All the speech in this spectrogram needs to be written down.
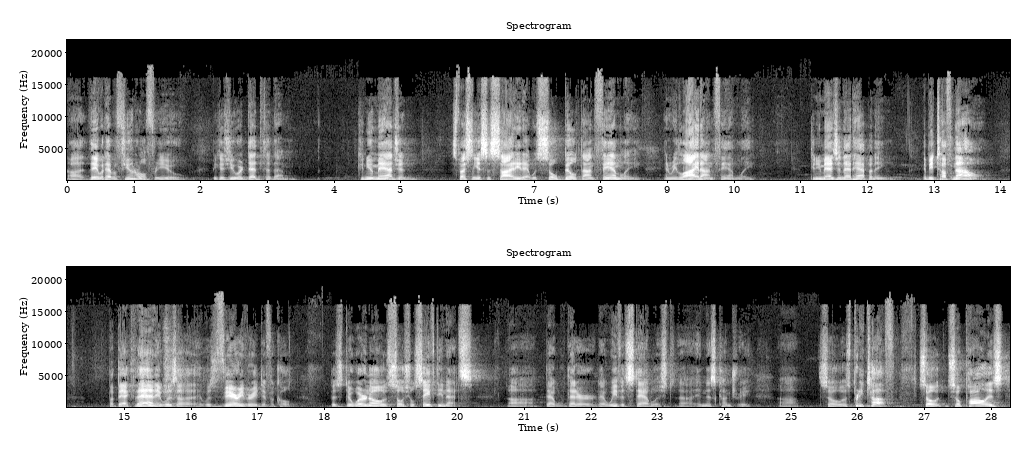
uh, they would have a funeral for you because you were dead to them. Can you imagine, especially a society that was so built on family and relied on family? Can you imagine that happening? It'd be tough now. But back then, it was, uh, it was very, very difficult because there were no social safety nets uh, that, that, are, that we've established uh, in this country. Uh, so it was pretty tough. So, so Paul is,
